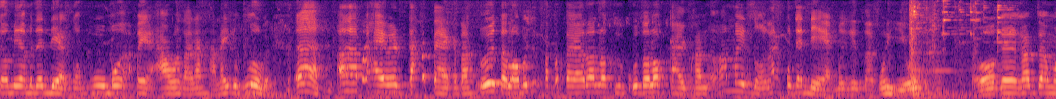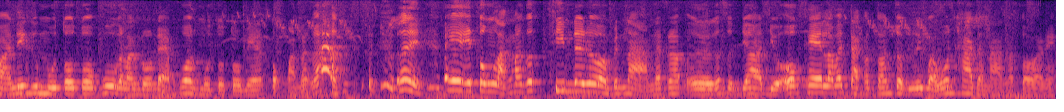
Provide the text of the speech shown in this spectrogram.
ตัวเมียมันจะเดี่ยงตัวผู้เพื่อไปเอาสารอาหารให้ลูกๆเออเอาละไปเป็นตะกแตนกันนะเอ้ยแต่เราไม่ใช่ตะกแตนแล้วเราคือกูจะลอกไก่พันเออไม่สนละกูจะแดกมึงแต่กูหิวโอเคครับจังหวะนี้คือมูโตตัวผู้กำลังโดนแดดพวกมูโตตัวเมียตกมันแล้ว เอ้ยไอ้ตรงหลังมันก็ทิมได้ด้วยมันเป็นหนามนะครับ เออ ก็สุดยอดอยู่โอเค เราไปตัดกันตอนจบเลยดีกว่าว่าท่าจะนานนะตอนนี้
